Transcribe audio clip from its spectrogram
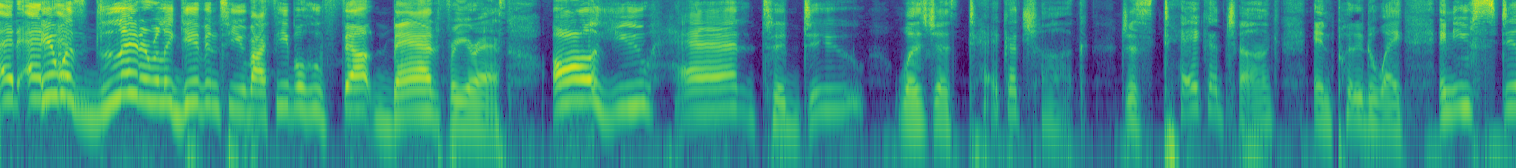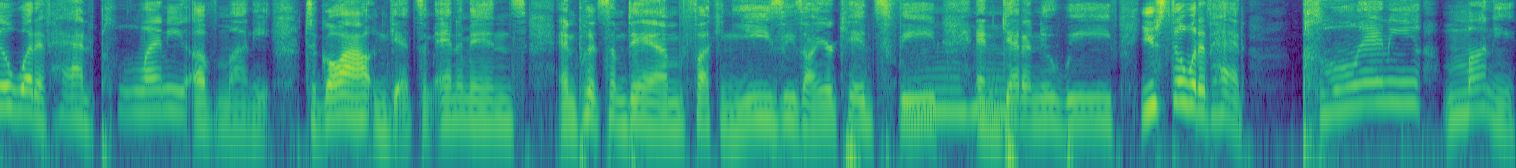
And, and, it was and- literally given to you by people who felt bad for your ass. All you had to do was just take a chunk. Just take a chunk and put it away. And you still would have had plenty of money to go out and get some Enemans and put some damn fucking Yeezys on your kids' feet and mm-hmm. get a new weave. You still would have had plenty money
